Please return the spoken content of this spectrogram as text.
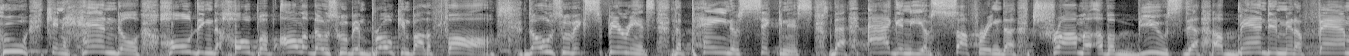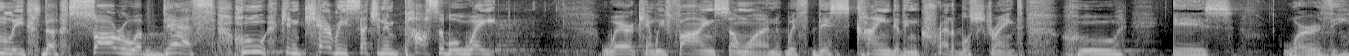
Who can handle holding the hope of all of those who've been broken by the fall, those who've experienced the pain of sickness, the agony of suffering, the trauma of abuse, the abandonment of family, the sorrow of death? Who can carry such an impossible weight? Where can we find someone with this kind of incredible strength? Who is worthy?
